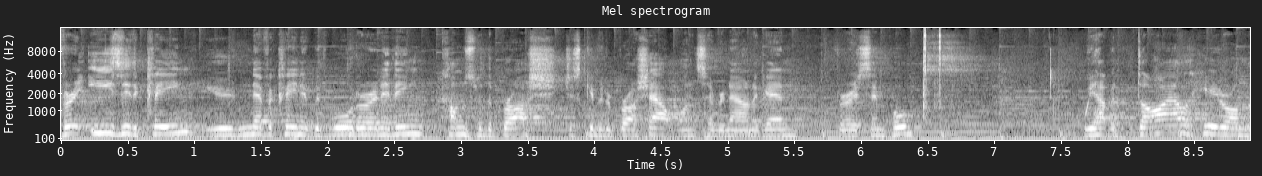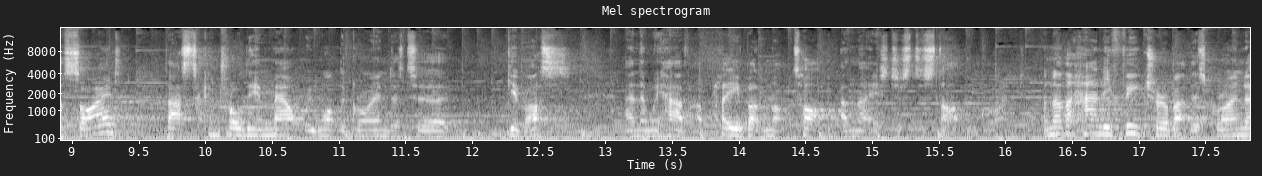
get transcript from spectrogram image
Very easy to clean. You never clean it with water or anything. Comes with a brush, just give it a brush out once every now and again. Very simple. We have a dial here on the side. That's to control the amount we want the grinder to give us. And then we have a play button up top and that is just to start the grind. Another handy feature about this grinder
